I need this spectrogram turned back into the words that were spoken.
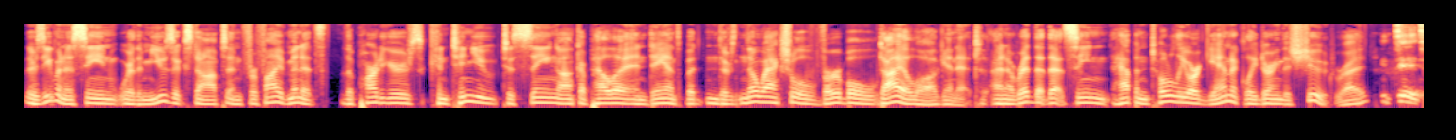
there's even a scene where the music stops, and for five minutes, the partiers continue to sing a cappella and dance, but there's no actual verbal dialogue in it. And I read that that scene happened totally organically during the shoot, right? It did.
